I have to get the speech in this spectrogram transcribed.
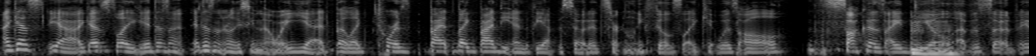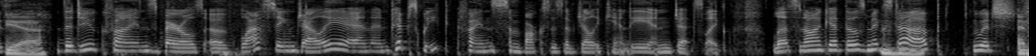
I guess, yeah, I guess like it doesn't it doesn't really seem that way yet, but like towards by like by the end of the episode, it certainly feels like it was all Sokka's ideal mm-hmm. episode, basically. Yeah. The Duke finds barrels of blasting jelly, and then Pipsqueak finds some boxes of jelly candy, and Jet's like, let's not get those mixed mm-hmm. up. Which And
